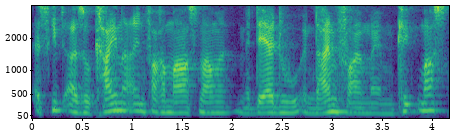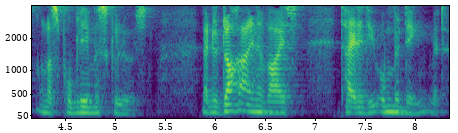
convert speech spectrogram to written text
Es gibt also keine einfache Maßnahme, mit der du in deinem Fall mal einen Klick machst und das Problem ist gelöst. Wenn du doch eine weißt, teile die unbedingt mit.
